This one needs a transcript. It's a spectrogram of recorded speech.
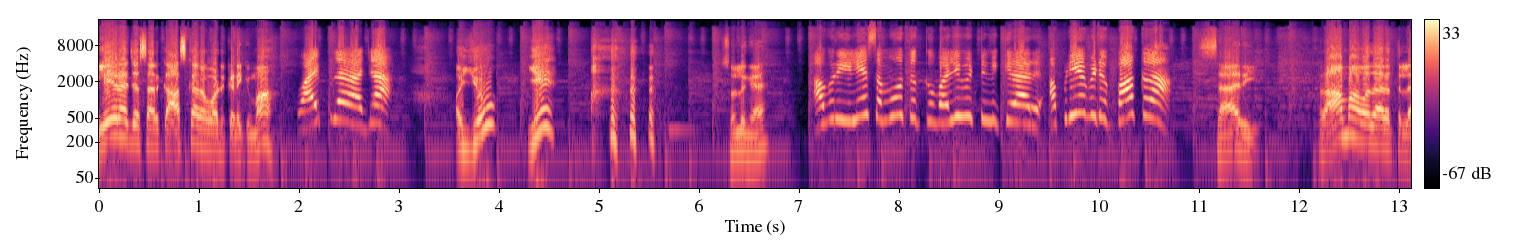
இளையராஜா சாருக்கு ஆஸ்கார் அவார்டு கிடைக்குமா? வாய்ப்புல ராஜா. ஐயோ ஏன்? சொல்லுங்க. அவர் இளைய சமூகத்துக்கு வழி விட்டு நிக்கிறாரு. அப்படியே விடு பார்க்கலாம். சாரி ராம அவதாரத்துல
